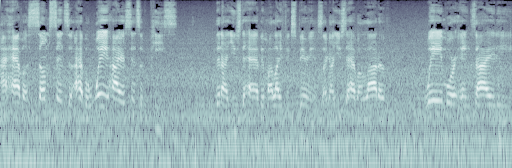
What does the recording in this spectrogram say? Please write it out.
I have a some sense of I have a way higher sense of peace than I used to have in my life experience. Like I used to have a lot of way more anxiety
